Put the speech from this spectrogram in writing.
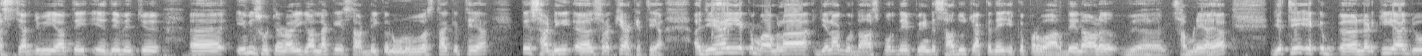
ਅਸਚਰਜ ਵੀ ਆ ਤੇ ਇਹਦੇ ਵਿੱਚ ਇਹ ਵੀ ਸੋਚਣ ਵਾਲੀ ਗੱਲ ਆ ਕਿ ਸਾਡੀ ਕਾਨੂੰਨ ਵਿਵਸਥਾ ਕਿੱਥੇ ਆ ਤੇ ਸਾਡੀ ਸੁਰੱਖਿਆ ਕਿੱਥੇ ਆ। ਅਜਿਹਾ ਹੀ ਇੱਕ ਮਾਮਲਾ ਜ਼ਿਲ੍ਹਾ ਗੁਰਦਾਸਪੁਰ ਦੇ ਪਿੰਡ ਸਾਧੂ ਚੱਕ ਦੇ ਇੱਕ ਪਰਿਵਾਰ ਦੇ ਨਾਲ ਸਾਹਮਣੇ ਆਇਆ, ਜਿੱਥੇ ਇੱਕ ਲੜਕੀ ਆ ਜੋ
